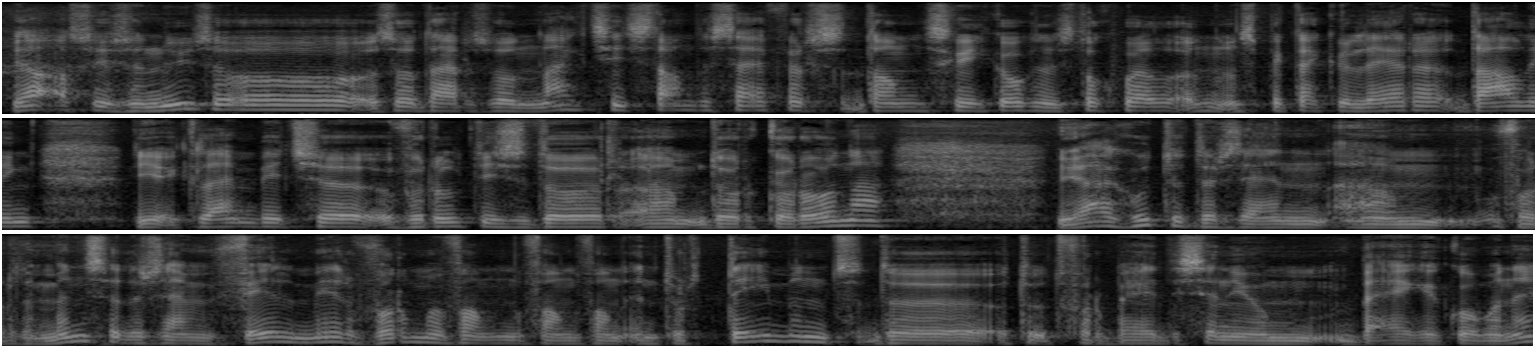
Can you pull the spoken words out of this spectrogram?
Ja, als je ze nu zo, zo daar zo naakt ziet staan, de cijfers, dan schrik ik ook. Het is toch wel een, een, spectaculaire daling die een klein beetje verroeld is door, um, door corona. Ja, goed, er zijn um, voor de mensen er zijn veel meer vormen van, van, van entertainment de, het, het voorbije decennium bijgekomen. Hè?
